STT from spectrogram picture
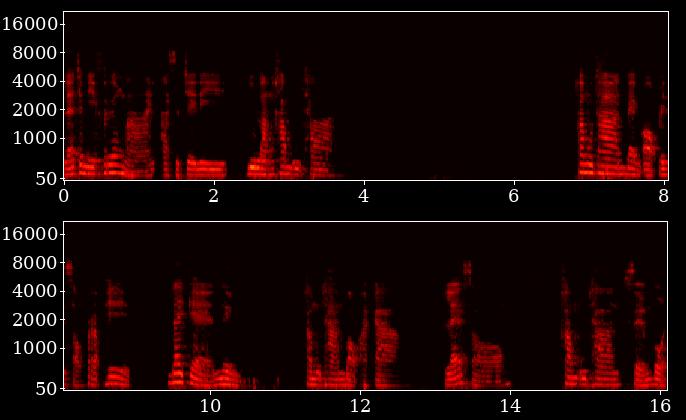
และจะมีเครื่องหมายอัศเจรีอยู่หลังคำอุทานคำอุทานแบ่งออกเป็นสองประเภท ได้แก่ 1. คำอุทานบอกอาการ และ 2. คำอุทานเสริมบท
